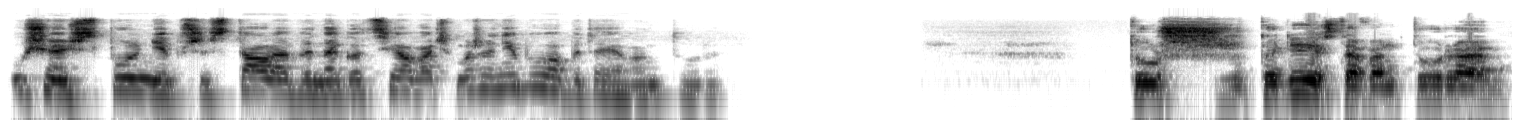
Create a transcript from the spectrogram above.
usiąść wspólnie przy stole, wynegocjować? Może nie byłoby tej awantury? Tuż to nie jest awantura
